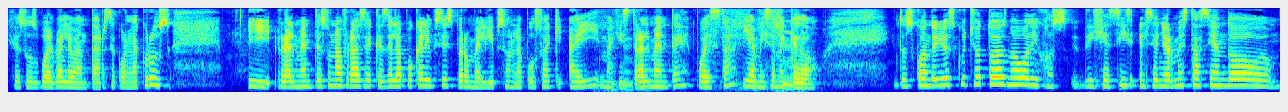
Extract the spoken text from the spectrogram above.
Jesús vuelva a levantarse con la cruz. Y realmente es una frase que es del Apocalipsis, pero Mel Gibson la puso aquí, ahí magistralmente puesta y a mí se me quedó. Entonces, cuando yo escucho todo es nuevo, dijo, dije, sí, el Señor me está haciendo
